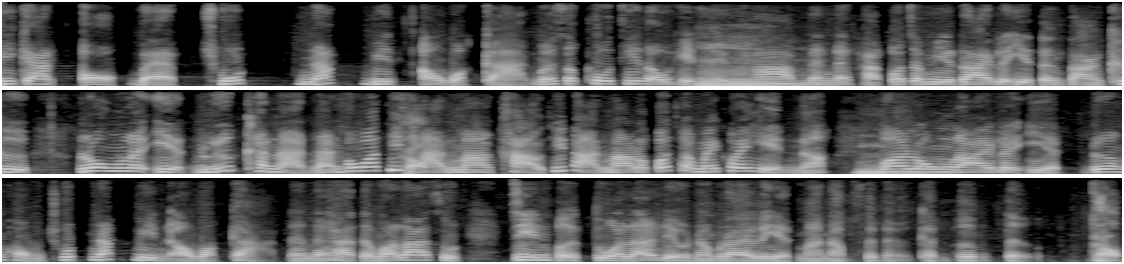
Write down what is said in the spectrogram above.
มีการออกแบบชุด นักบินอวกาศ เมื่อสักครู่ที่เราเห็นในอืมภาพนั้นนะคะ ก็จะมีรายละเอียดต่างๆ คือลงละเอียดลึกขนาดนั้น เพราะว่าที่ครับผ่านมาข่าวที่ผ่านมาเราก็จะไม่ค่อยเห็นนะอืมว่าลงรายละเอียดเรื่องของชุดนักบินอวกาศนั้นนะคะ แต่ว่าล่าสุดจีนเปิดตัวแล้วเดี๋ยวนำรายละเอียดมานำเสนอกันเพิ่มเติมครับ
